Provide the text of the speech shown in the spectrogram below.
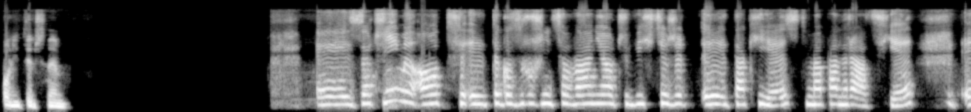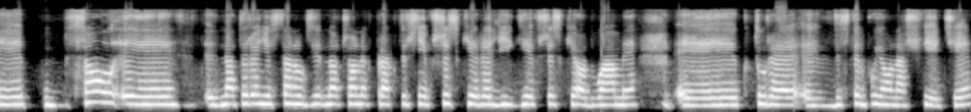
politycznym zacznijmy od e, tego zróżnicowania. Oczywiście, że e, tak jest, ma Pan rację. Są na terenie Stanów Zjednoczonych praktycznie wszystkie religie, wszystkie odłamy, które występują na świecie.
